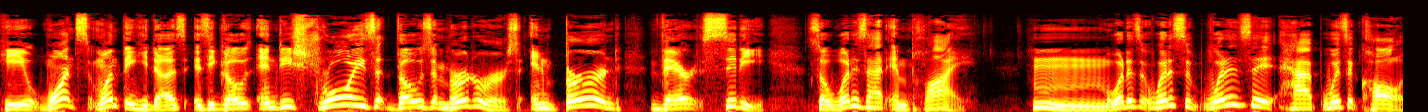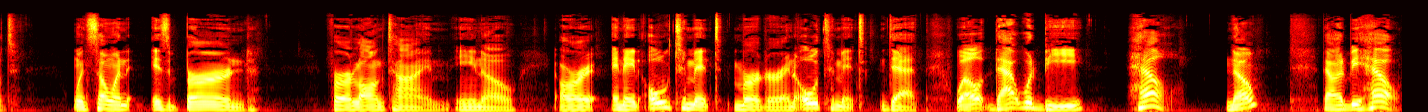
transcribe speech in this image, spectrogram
he wants one thing he does is he goes and destroys those murderers and burned their city. So what does that imply? Hmm, what is it? What is it? What is it? Hap- what is it called when someone is burned for a long time? You know, or in an ultimate murder, an ultimate death. Well, that would be hell. No, that would be hell.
